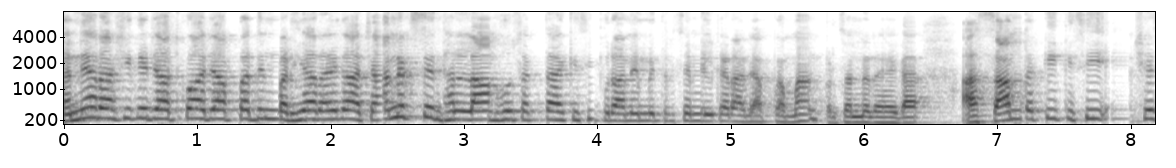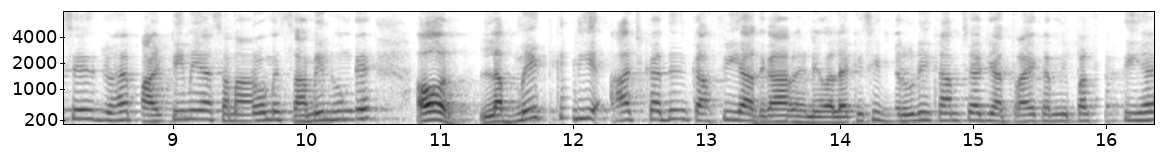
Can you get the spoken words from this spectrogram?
कन्या राशि के जातकों, आज आपका दिन बढ़िया रहेगा। अचानक से धन लाभ हो सकता है। किसी पुराने मित्र से मिलकर आज आपका मन प्रसन्न रहेगा। आज शाम तक की किसी अच्छे से जो है पार्टी में या समारोह में शामिल होंगे और लवमेट के लिए आज का दिन काफ़ी यादगार रहने वाला है। किसी ज़रूरी काम से आज यात्राएँ करनी पड़ सकती है।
